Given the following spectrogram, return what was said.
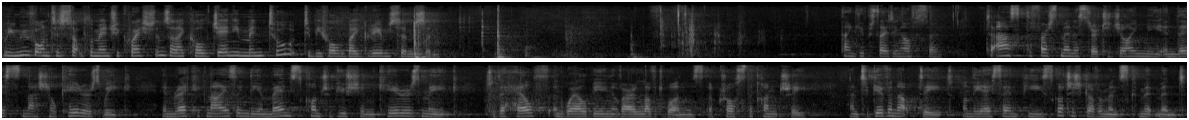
We move on to supplementary questions and I call Jenny Minto to be followed by Graham Simpson. Thank you, Presiding Officer. To ask the First Minister to join me in this National Carers Week in recognising the immense contribution carers make to the health and well-being of our loved ones across the country and to give an update on the SNP Scottish Government's commitment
